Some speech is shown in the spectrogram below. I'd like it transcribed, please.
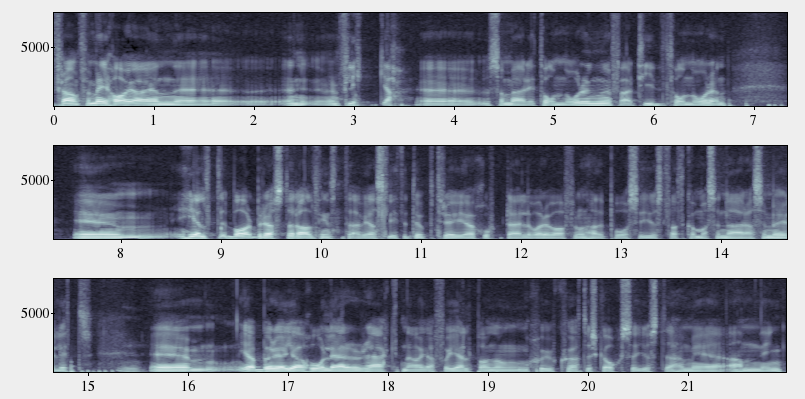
framför mig har jag en, en, en flicka som är i tonåren ungefär, tidigt tonåren. Eh, Helt barbröstad och allting sånt där. Vi har slitit upp tröja skjorta eller vad det var för hon hade på sig just för att komma så nära som möjligt. Mm. Eh, Jag börjar göra HLR och räkna och jag får hjälp av någon sjuksköterska också just det här med andning.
